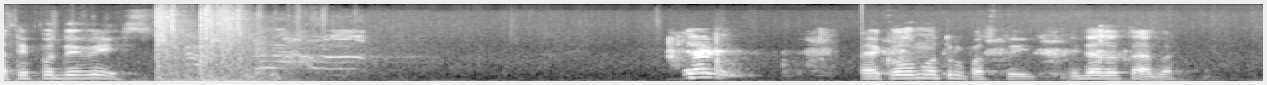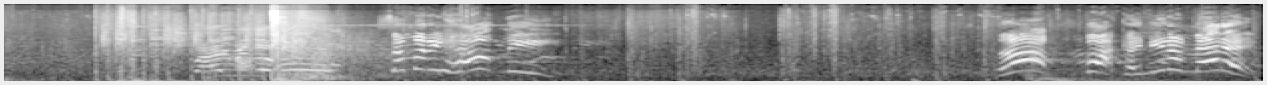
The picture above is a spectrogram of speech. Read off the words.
Pra ter poder ver isso. É colomou trupa stoji i da do tebe. Somebody help me! Oh, fuck, I need a medic!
